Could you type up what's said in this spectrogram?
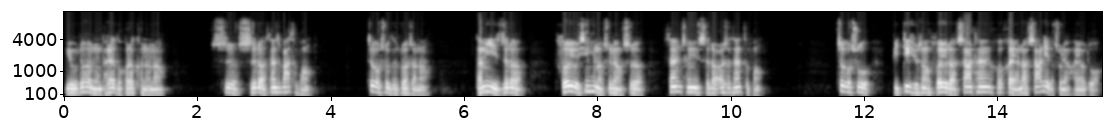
有多少种排列组合的可能呢？是十的三十八次方。这个数字是多少呢？咱们已知的。所有星星的数量是三乘以十的二十三次方，这个数比地球上所有的沙滩和海洋的沙粒的数量还要多。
